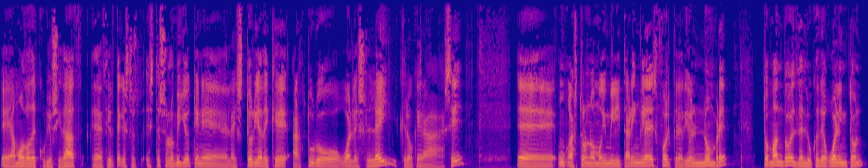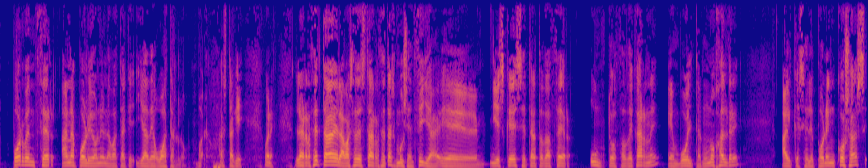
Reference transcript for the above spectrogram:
Eh, a modo de curiosidad, decirte que este solomillo tiene la historia de que Arturo Wellesley, creo que era así, eh, un gastrónomo y militar inglés fue el que le dio el nombre, tomando el del duque de Wellington por vencer a Napoleón en la batalla de Waterloo. Bueno, hasta aquí. Bueno, la receta, la base de esta receta es muy sencilla, eh, y es que se trata de hacer un trozo de carne envuelta en un hojaldre al que se le ponen cosas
